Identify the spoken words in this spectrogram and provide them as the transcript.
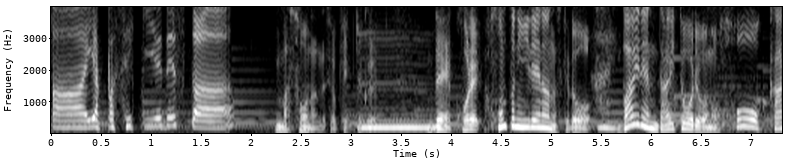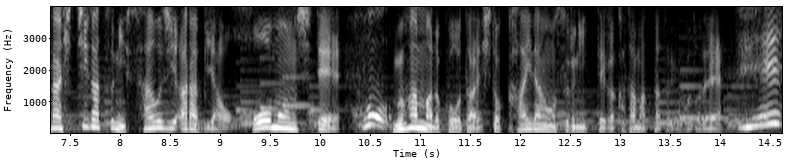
ああやっぱ石油ですか？まあ、そうなんですよ結う局。んでこれ本当に異例なんですけど、はいバイデン大統領の方から7月にサウジアラビアを訪問して。ムハンマド皇太子と会談をする日程が固まったということでえ？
